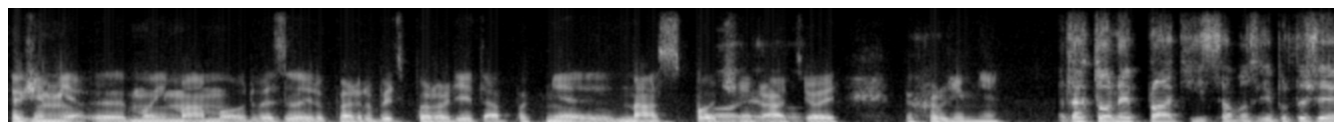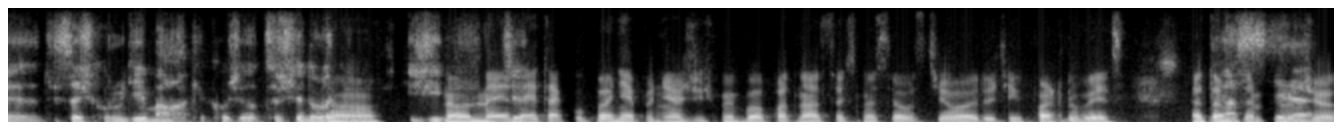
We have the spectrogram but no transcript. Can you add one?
takže mě e, moji mámu odvezli do Pardubic porodit a pak mě e, nás společně no, vrátili do Chrodimě. A tak to neplatí samozřejmě, protože ty seš chrudimák, jako, že, což je daleko no, no ne, že... ne tak úplně, protože když mi bylo 15, tak jsme se odstěhovali do těch Pardubic a tam Jasně. jsem prožil,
